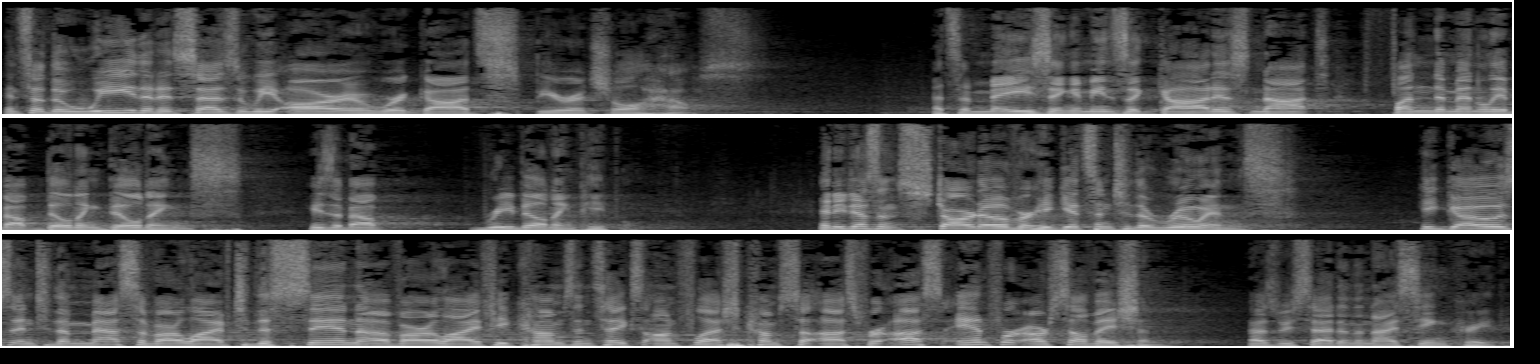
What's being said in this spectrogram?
And so the we that it says that we are, we're God's spiritual house. That's amazing. It means that God is not fundamentally about building buildings. He's about rebuilding people. And he doesn't start over. He gets into the ruins. He goes into the mess of our life, to the sin of our life. He comes and takes on flesh, comes to us for us and for our salvation, as we said in the Nicene Creed.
